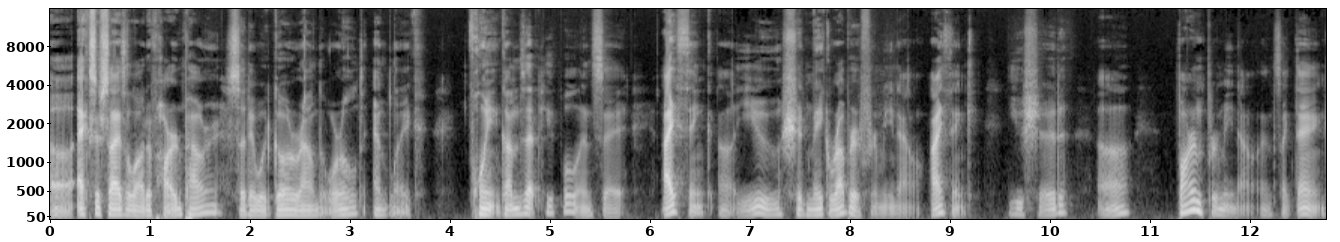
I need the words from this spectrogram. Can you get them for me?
uh, exercise a lot of hard power. So they would go around the world and like point guns at people and say, I think uh, you should make rubber for me now. I think you should uh, farm for me now. And it's like, dang,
